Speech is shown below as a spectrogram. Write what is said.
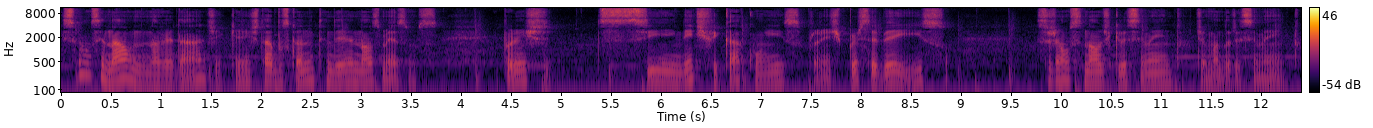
Isso é um sinal, na verdade, que a gente está buscando entender nós mesmos. Por a gente se identificar com isso, para a gente perceber isso, isso já é um sinal de crescimento, de amadurecimento.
